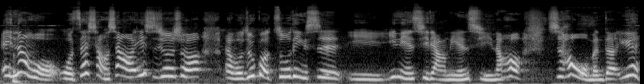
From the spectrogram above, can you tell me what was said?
哎、那我我在想象哦，意思就是说，哎、我如果租赁是以一年期、两年期，然后之后我们的，因为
